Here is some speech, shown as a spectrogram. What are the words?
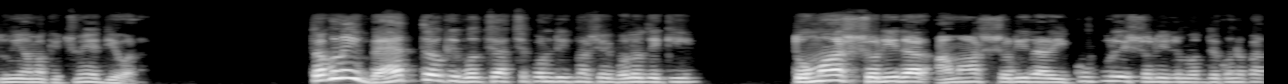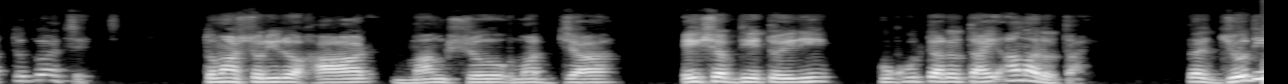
তুমি আমাকে ছুঁয়ে দিও না। তখন এই ব্যাধটা ওকে বলছে আচ্ছা পণ্ডিত মশাই, বলো দেখি, তোমার শরীর আর আমার শরীর আর এই কুকুরের শরীরের মধ্যে কোনো পার্থক্য আছে? তোমার শরীরও হাড়, মাংস, মজ্জা এইসব দিয়ে তৈরি, কুকুরটারও তাই, আমারও তাই। যদি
